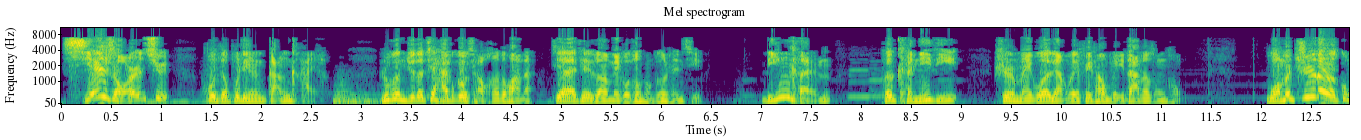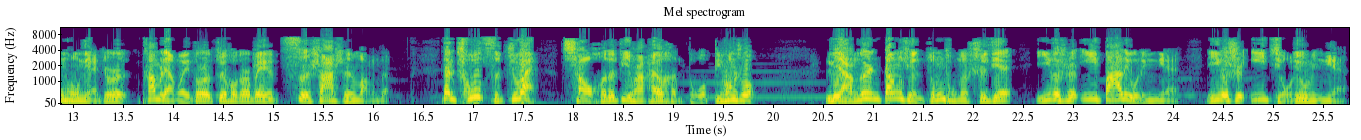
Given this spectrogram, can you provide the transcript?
携手而去，不得不令人感慨呀。如果你觉得这还不够巧合的话呢，接下来这个美国总统更神奇。林肯和肯尼迪是美国两位非常伟大的总统，我们知道的共同点就是他们两位都是最后都是被刺杀身亡的，但除此之外。巧合的地方还有很多，比方说，两个人当选总统的时间，一个是一八六零年，一个是一九六零年，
